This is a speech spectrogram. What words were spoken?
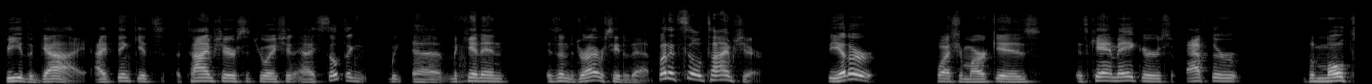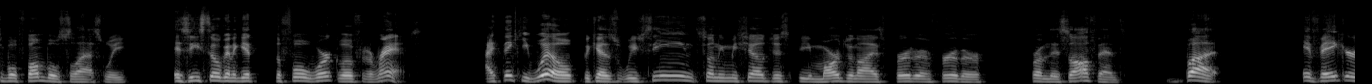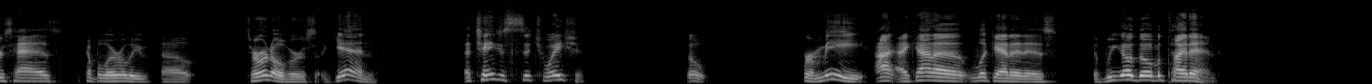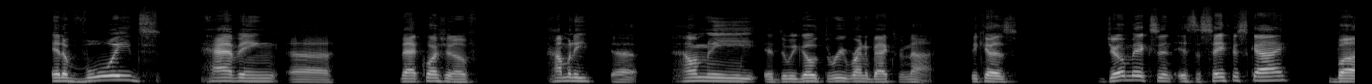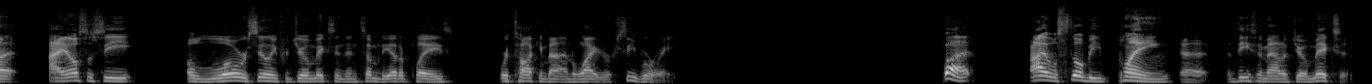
be the guy. I think it's a timeshare situation, and I still think uh, McKinnon is in the driver's seat of that, but it's still a timeshare. The other question mark is is Cam Akers after the multiple fumbles last week? Is he still going to get the full workload for the Rams? I think he will because we've seen Sony Michel just be marginalized further and further from this offense. But if Akers has a couple early uh, turnovers again, that changes the situation. So for me, I, I kind of look at it as if we go double tight end, it avoids having uh, that question of how many uh, how many uh, do we go three running backs or not? Because Joe Mixon is the safest guy, but I also see a lower ceiling for Joe Mixon than some of the other plays we're talking about in the wide receiver range. But I will still be playing uh, a decent amount of Joe Mixon.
